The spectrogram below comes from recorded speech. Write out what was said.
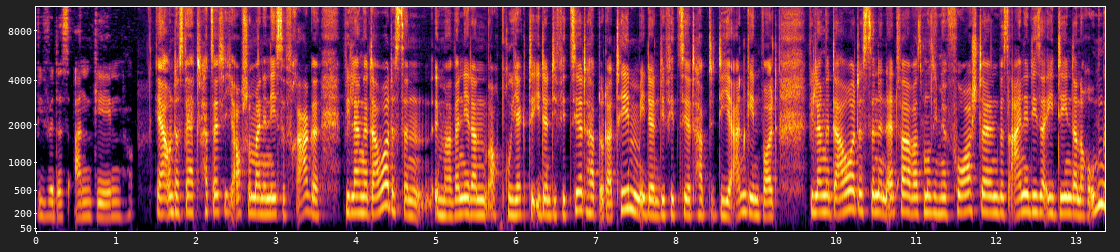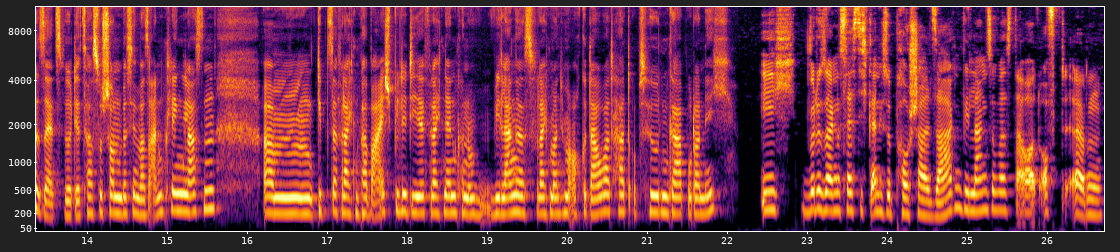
wie wir das angehen. Ja, und das wäre tatsächlich auch schon meine nächste Frage. Wie lange dauert es denn immer, wenn ihr dann auch Projekte identifiziert habt oder Themen identifiziert habt, die ihr angehen wollt? Wie lange dauert es denn in etwa, was muss ich mir vorstellen, bis eine dieser Ideen dann auch umgesetzt wird? Jetzt hast du schon ein bisschen was anklingen lassen. Ähm, Gibt es da vielleicht ein paar Beispiele, die ihr vielleicht nennen könnt und wie lange es vielleicht manchmal auch gedauert hat, ob es Hürden gab oder nicht? Ich würde sagen, das lässt sich gar nicht so pauschal sagen, wie lange sowas dauert. Oft ähm,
